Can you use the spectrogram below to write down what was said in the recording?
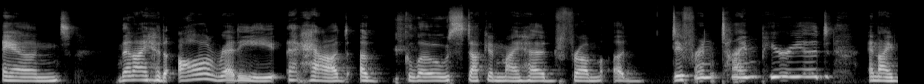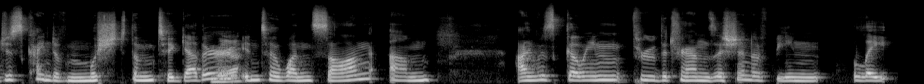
and then I had already had a glow stuck in my head from a different time period. And I just kind of mushed them together Yeah. into one song. Um, I was going through the transition of being late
